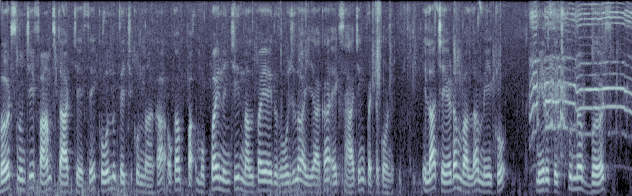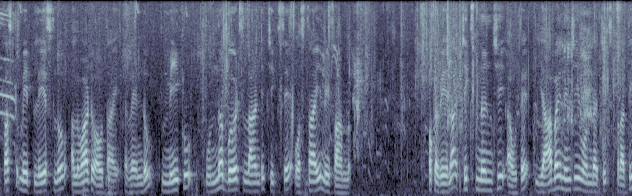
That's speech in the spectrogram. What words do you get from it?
బర్డ్స్ నుంచి ఫామ్ స్టార్ట్ చేస్తే కోళ్ళు తెచ్చుకున్నాక ఒక ప ముప్పై నుంచి నలభై ఐదు రోజులు అయ్యాక ఎగ్స్ హ్యాచింగ్ పెట్టుకోండి. ఇలా చేయడం వల్ల మీకు మీరు తెచ్చుకున్న బర్డ్స్ ఫస్ట్ మీ ప్లేస్లో అలవాటు అవుతాయి. రెండు మీకు ఉన్న బర్డ్స్ లాంటి చిక్సే వస్తాయి మీ ఫామ్లో. ఒకవేళ చిక్స్ నుంచి అవుతే యాభై నుంచి వంద చిక్స్ ప్రతి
